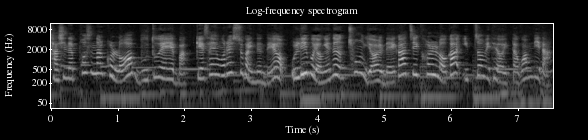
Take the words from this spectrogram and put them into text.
자신의 퍼스널 컬러와 무드에 맞게 사용을 할 수가 있는데요. 올리브영에는 총 14가지 컬러가 입점이 되어 있다고 합니다.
